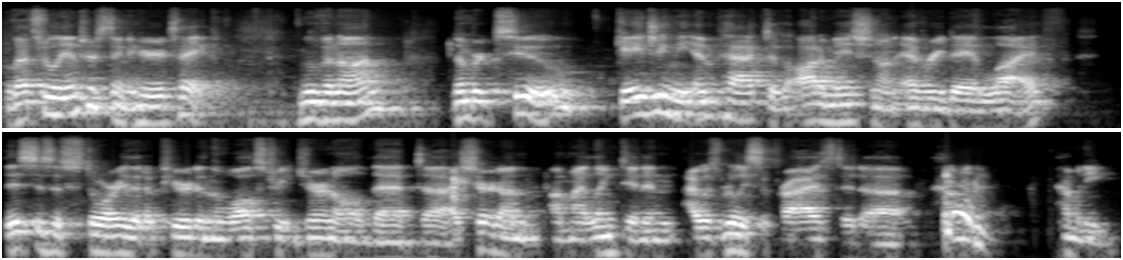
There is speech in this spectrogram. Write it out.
Well, that's really interesting to hear your take. Moving on. Number two, gauging the impact of automation on everyday life. This is a story that appeared in the Wall Street Journal that uh, I shared on, on my LinkedIn, and I was really surprised at uh, how, how many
